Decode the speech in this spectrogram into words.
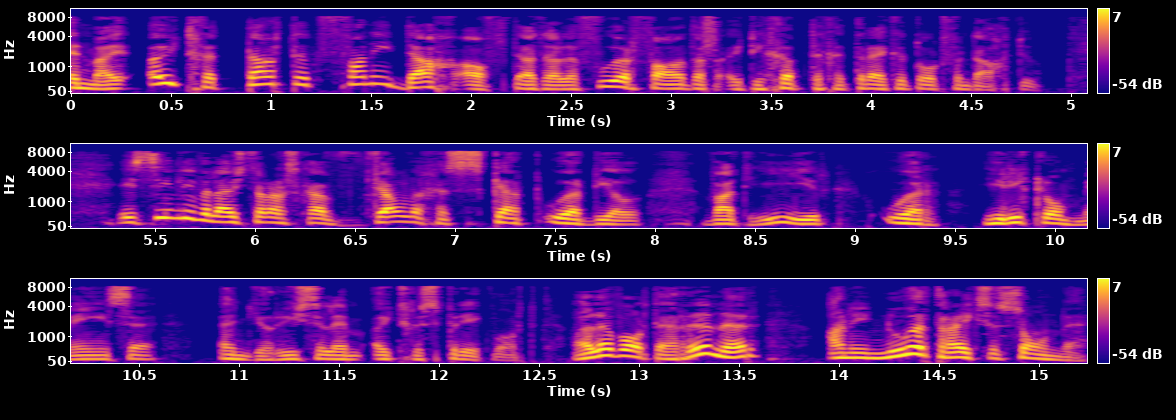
en my uitgetart het van die dag af dat hulle voorvaders uit Egipte getrek het tot vandag toe. Jy sien liewe luisteraars, geweldige skerp oordeel wat hier oor hierdie klomp mense in Jerusalem uitgespreek word. Hulle word herinner aan die noordryk se sonde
